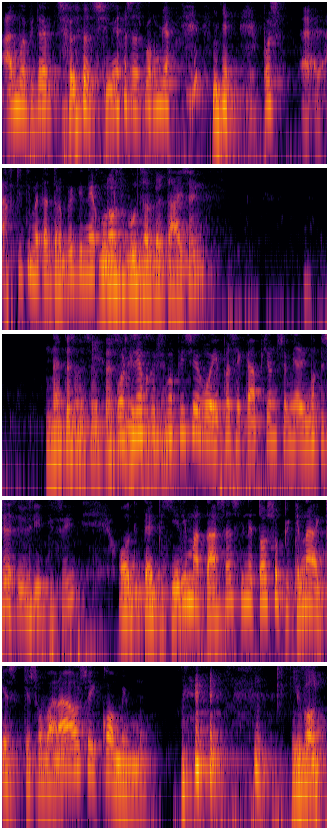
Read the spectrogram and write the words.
αν μου επιτρέπετε σε αυτό το σημείο να σας πω μια, μια πώς ε, αυτή τη μετατροπή την έχω... Northwoods Advertising. Ναι, πες, πες, Πώς την έχω χρησιμοποιήσει εγώ. Είπα σε κάποιον σε μια δημόσια συζήτηση ότι τα επιχειρήματά σας είναι τόσο πυκνά και, και σοβαρά όσο η κόμη μου. Λοιπόν,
